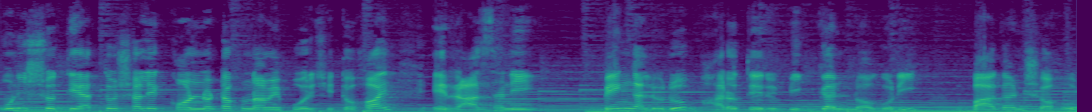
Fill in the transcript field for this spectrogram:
উনিশশো তিয়াত্তর সালে কর্ণাটক নামে পরিচিত হয়। এর রাজধানী বেঙ্গালুরু, ভারতের বিজ্ঞান নগরী, বাগান শহর,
